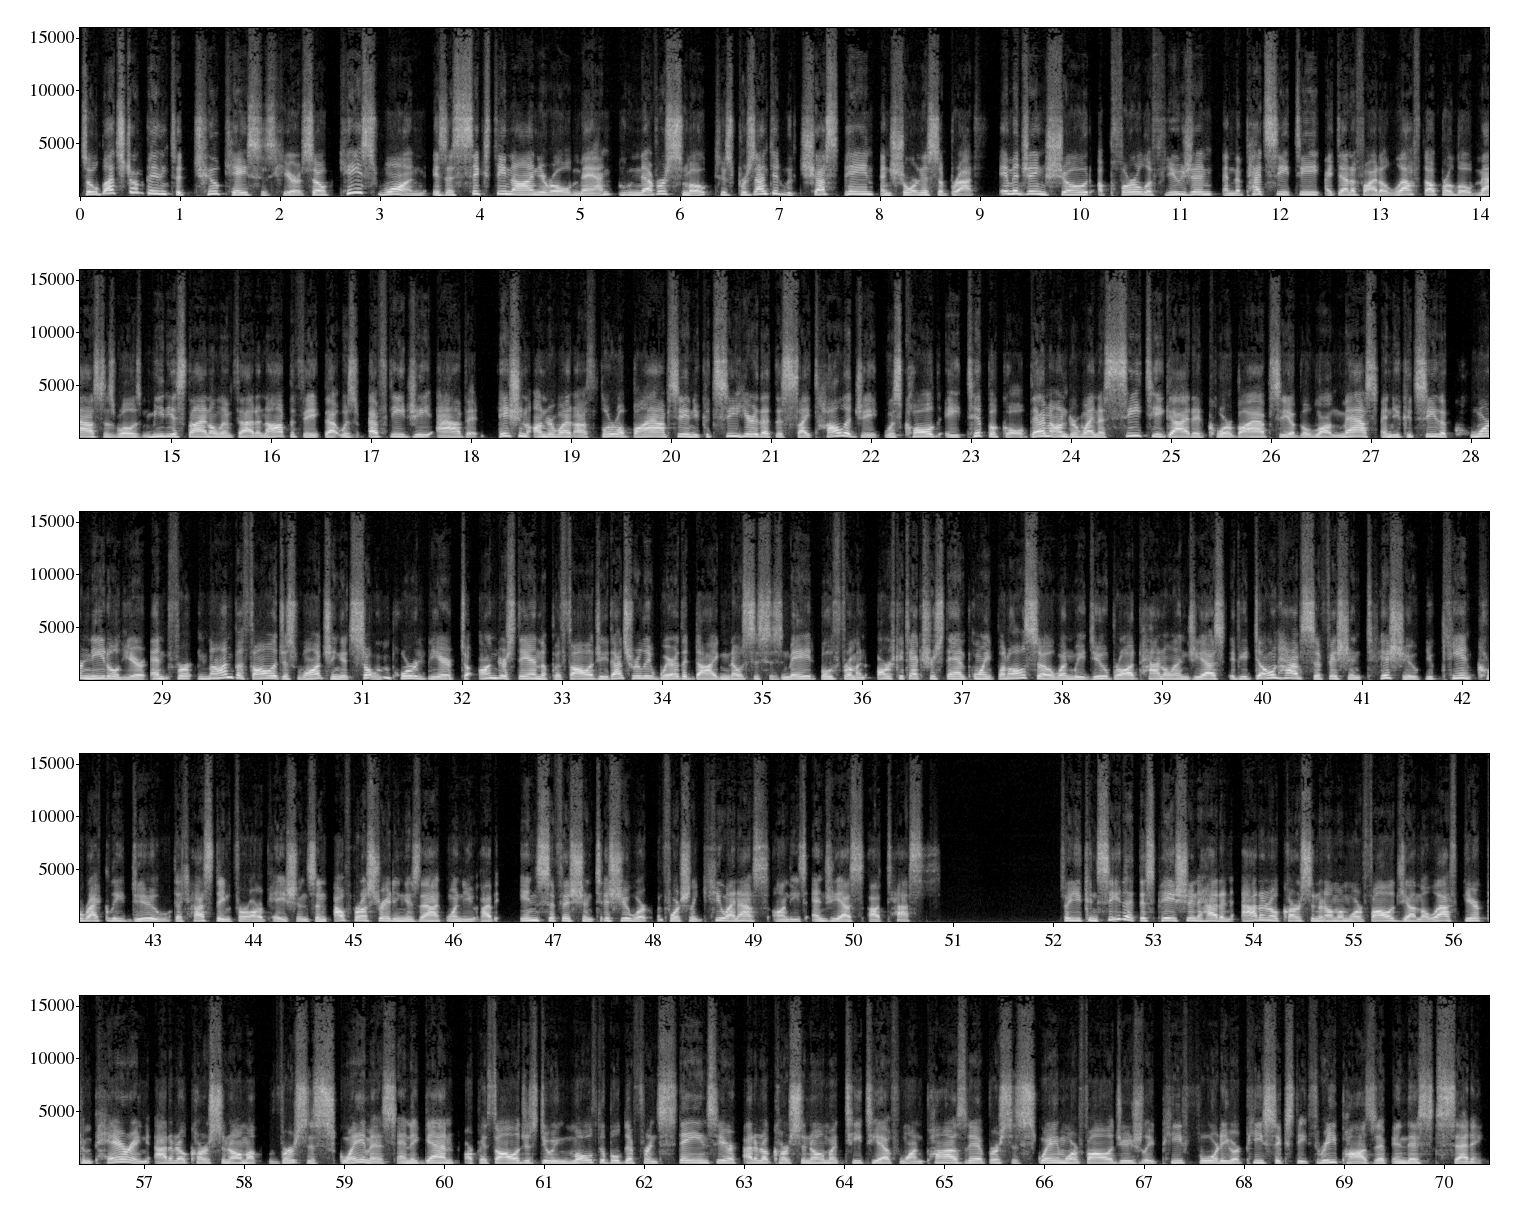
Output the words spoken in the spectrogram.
So let's jump into two cases here. So, case one is a 69 year old man who never smoked, who's presented with chest pain and shortness of breath. Imaging showed a pleural effusion, and the PET CT identified a left upper lobe mass as well as mediastinal lymphadenopathy that was FDG avid. Patient underwent a pleural biopsy, and you could see here that the cytology was called atypical, then underwent a CT guided core biopsy of the lung mass, and you could see the core needle here. And for non pathologists watching, it's so important here to understand the pathology. That's really where the diagnosis is made, both from an architecture standpoint, but also when we do broad panel NGS, if you don't have sufficient tissue, you can't correctly do the testing for our patients. And how frustrating is that when you have insufficient tissue or unfortunately QNS on these NGS uh, tests? So you can see that this patient had an adenocarcinoma morphology on the left here, comparing adenocarcinoma versus squamous. And again, our pathologist doing multiple different stains here adenocarcinoma TTF1 positive versus squamous morphology, usually P40 or P63 positive in this setting.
